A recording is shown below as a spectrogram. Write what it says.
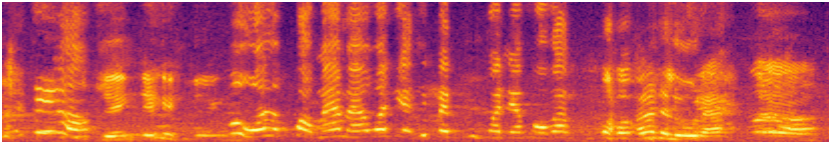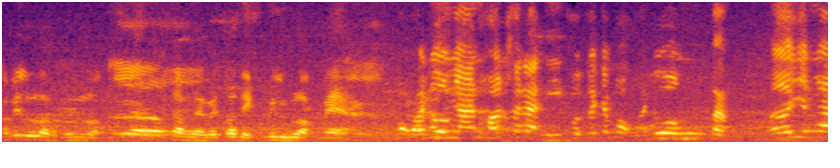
อจริงเหรอจริงจริงจริงบอกว่าบอกแม่ไหมว่าเนี่ยที่เป็นทุกวันเนี่ยเพราะแบบเขาน่าจะรู้นะเออเขาไม่รู้หรอกเขาไม่รู้หรอกเออทำอะไรไว้ตอนเด็กเขาไม่รู้หรอกแม่บอกว่าดวงงานฮอตขนาดนี้คนก็จะบอกว่าดวงแบบ เออยังไง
